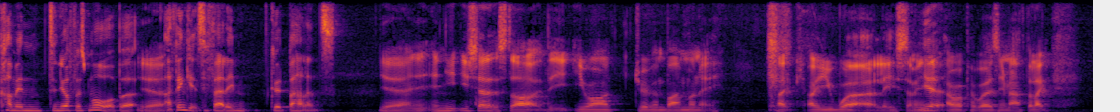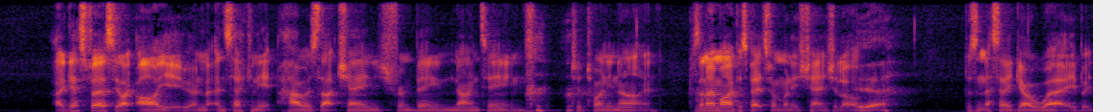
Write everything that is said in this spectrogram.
come into the office more, but Yeah. I think it's a fairly good balance. Yeah, and, you said at the start that you are driven by money, like oh, you were at least. I mean, Yeah. I won't put words in your mouth, but like, I guess firstly, like, are you, and and secondly, how has that changed from being nineteen to twenty nine? Because I know my perspective on money's changed a lot. Yeah. Doesn't necessarily go away, but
